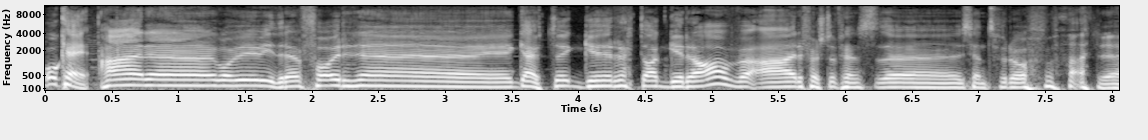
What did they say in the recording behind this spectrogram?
Ok, her uh, går vi videre. For uh, Gaute Grøtta Grav er først og fremst uh, kjent for å være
